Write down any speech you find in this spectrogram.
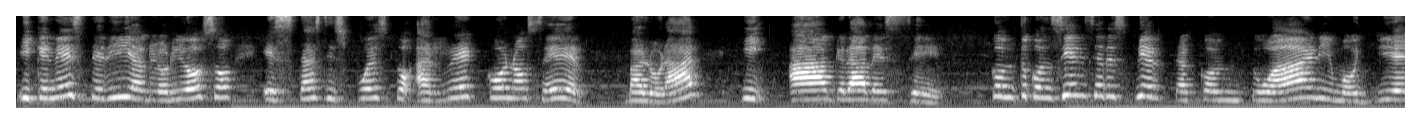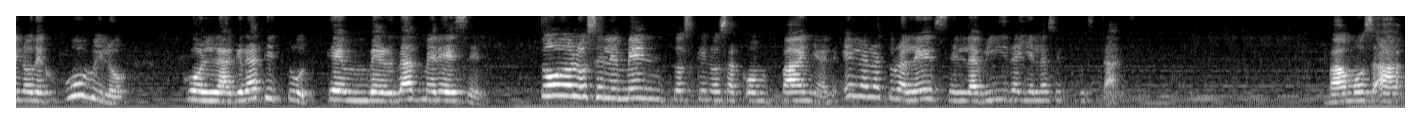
y que en este día glorioso estás dispuesto a reconocer, valorar y agradecer. con tu conciencia despierta, con tu ánimo lleno de júbilo, con la gratitud que en verdad merecen todos los elementos que nos acompañan en la naturaleza, en la vida y en las circunstancias. Vamos a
